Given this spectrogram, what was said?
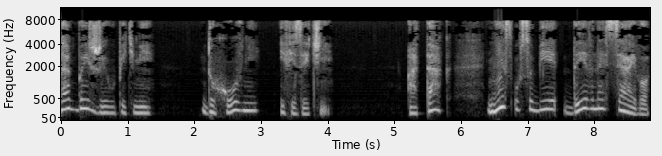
Отак би й жив у пітьмі, духовній і фізичній. А так ніс у собі дивне сяйво,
